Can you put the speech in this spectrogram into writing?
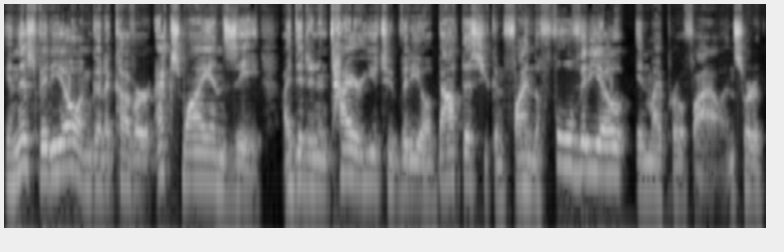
in this video, I'm going to cover X, Y, and Z. I did an entire YouTube video about this. You can find the full video in my profile and sort of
